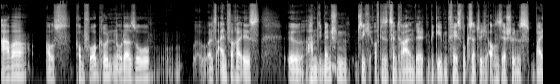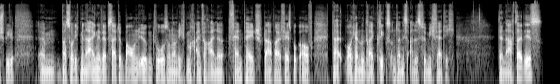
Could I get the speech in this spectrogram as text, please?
aber aus Komfortgründen oder so, weil es einfacher ist, äh, haben die Menschen sich auf diese zentralen Welten begeben. Facebook ist natürlich auch ein sehr schönes Beispiel. Ähm, was soll ich mir eine eigene Webseite bauen irgendwo, sondern ich mache einfach eine Fanpage da bei Facebook auf. Da brauche ich ja nur drei Klicks und dann ist alles für mich fertig. Der Nachteil ist,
